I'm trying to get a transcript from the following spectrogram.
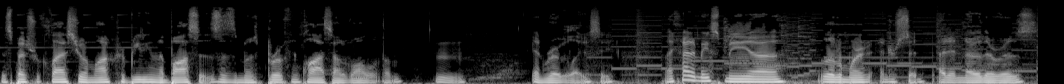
The special class you unlock for beating the bosses is the most broken class out of all of them. Hmm. In Rogue Legacy. That kind of makes me uh, a little more interested. I didn't know there was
